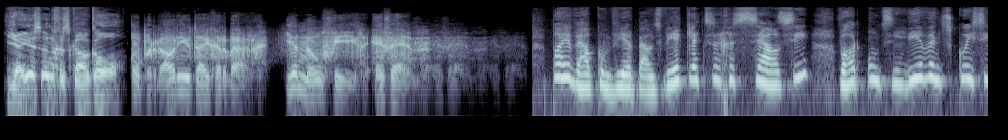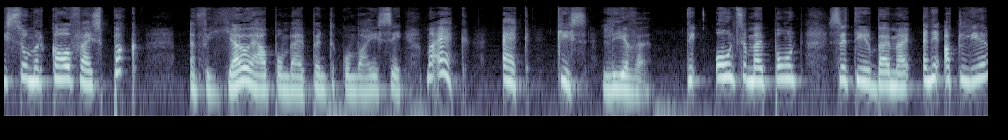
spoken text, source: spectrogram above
Jy is ingeskakel op Radio Deigerberg 104 FM. Baie welkom weer by ons weeklikse geselsie waar ons lewenskwessies sommer kaalvleis pak en vir jou help om by 'n punt te kom waar jy sê, "Maar ek, ek kies lewe." Die ons in my pond sit hier by my in die ateljee.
